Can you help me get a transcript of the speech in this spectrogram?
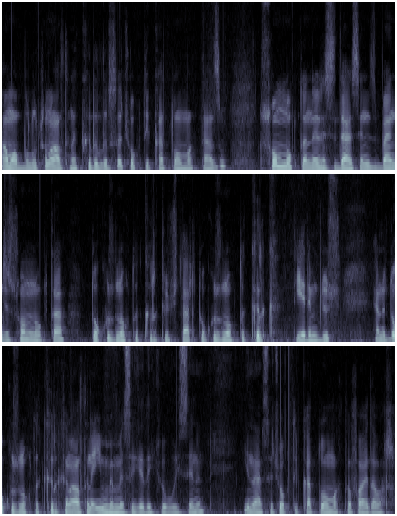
Ama bulutun altına kırılırsa çok dikkatli olmak lazım. Son nokta neresi derseniz bence son nokta 9.43'ler 9.40 diyelim düz. Yani 9.40'ın altına inmemesi gerekiyor bu hissenin inerse çok dikkatli olmakta fayda var.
